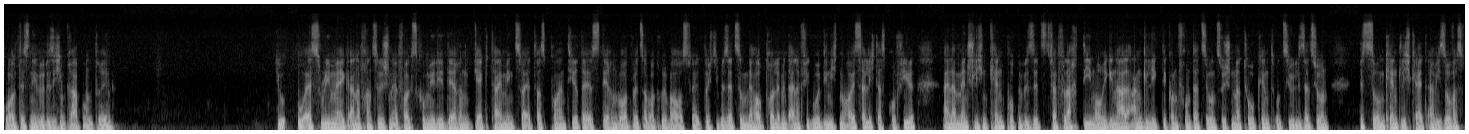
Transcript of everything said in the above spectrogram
Walt Disney würde sich im Grab umdrehen. US-Remake einer französischen Erfolgskomödie, deren Gag-Timing zwar etwas pointierter ist, deren Wortwitz aber gröber ausfällt. Durch die Besetzung der Hauptrolle mit einer Figur, die nicht nur äußerlich das Profil einer menschlichen Kennpuppe besitzt, verflacht die im Original angelegte Konfrontation zwischen Naturkind und Zivilisation bis zur Unkenntlichkeit. Ah, wieso? Was,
